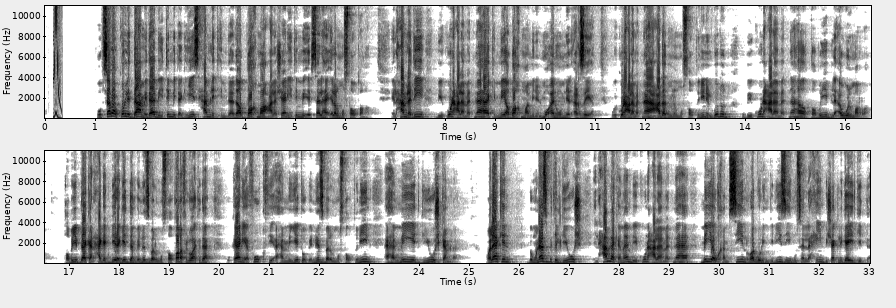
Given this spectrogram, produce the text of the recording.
وبسبب كل الدعم ده بيتم تجهيز حملة إمدادات ضخمة علشان يتم إرسالها إلى المستوطنة. الحملة دي بيكون على متنها كمية ضخمة من المؤن ومن الأغذية ويكون على متنها عدد من المستوطنين الجدد وبيكون على متنها طبيب لأول مرة. طبيب ده كان حاجة كبيرة جدا بالنسبة للمستوطنة في الوقت ده وكان يفوق في أهميته بالنسبة للمستوطنين أهمية جيوش كاملة. ولكن بمناسبة الجيوش الحملة كمان بيكون على متنها 150 رجل إنجليزي مسلحين بشكل جيد جدا.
